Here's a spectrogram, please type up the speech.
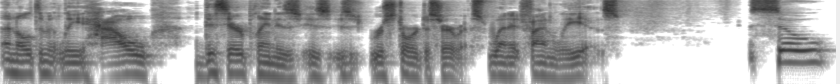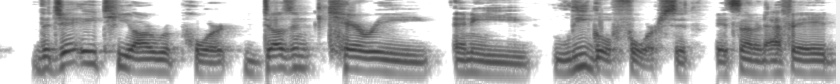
and ultimately how this airplane is, is, is restored to service when it finally is. So the JATR report doesn't carry any legal force. It, it's not an FAA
